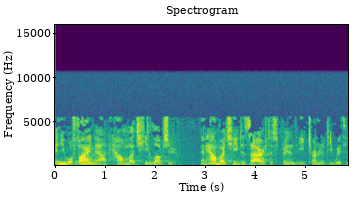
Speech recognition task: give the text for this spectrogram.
and you will find out how much He loves you and how much He desires to spend eternity with you.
